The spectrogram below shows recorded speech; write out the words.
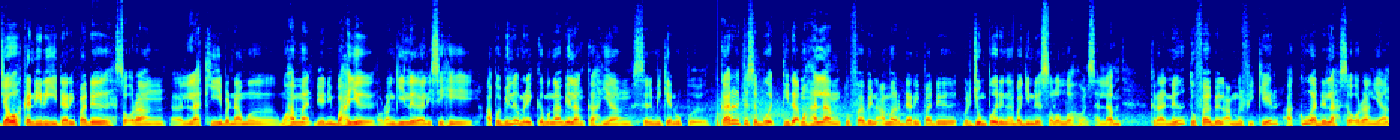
jauhkan diri daripada seorang uh, lelaki bernama Muhammad. Dia ni bahaya orang gila ahli sihir. Apabila mereka mengambil langkah yang sedemikian rupa, perkara tersebut tidak menghalang Tufail bin Amr daripada berjumpa dengan baginda sallallahu alaihi wasallam kerana Tufail bin Amr fikir aku adalah seorang yang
